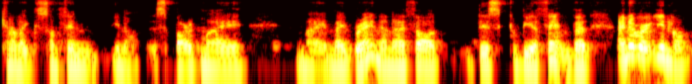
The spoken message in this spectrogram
kind of like something you know sparked my my my brain and i thought this could be a thing but i never you know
